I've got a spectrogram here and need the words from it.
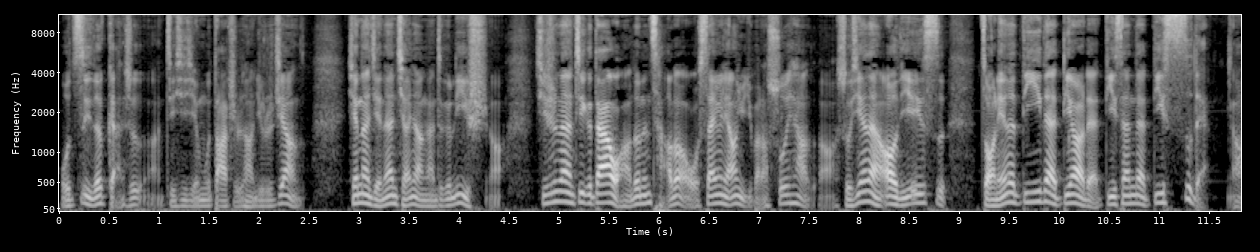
我自己的感受啊。这期节目大致上就是这样子。现在简单讲讲看这个历史啊。其实呢，这个大家网上都能查到，我三言两语就把它说一下子啊。首先呢，奥迪 A 四早年的第一代、第二代、第三代、第四代。啊，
